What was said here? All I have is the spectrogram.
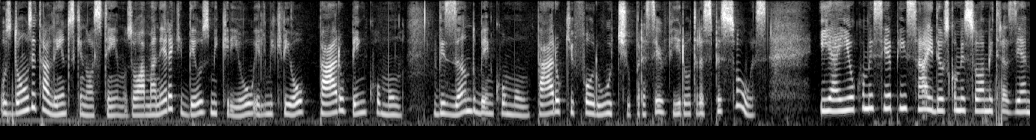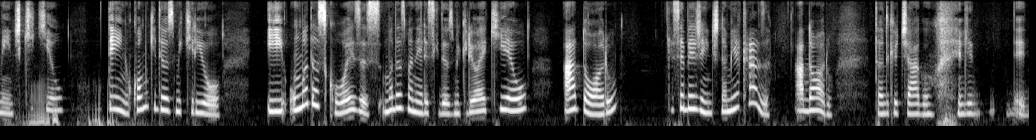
os dons e talentos que nós temos, ou a maneira que Deus me criou, Ele me criou para o bem comum, visando o bem comum, para o que for útil, para servir outras pessoas. E aí eu comecei a pensar e Deus começou a me trazer à mente o que, que eu tenho, como que Deus me criou. E uma das coisas, uma das maneiras que Deus me criou é que eu adoro receber gente na minha casa. Adoro. Tanto que o Thiago, ele, ele,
